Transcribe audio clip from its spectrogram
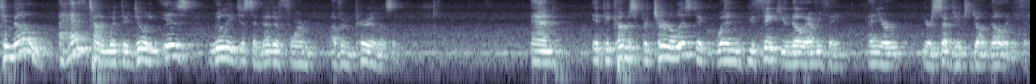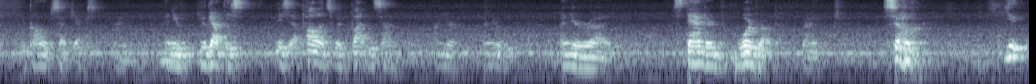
To know ahead of time what they're doing is really just another form of imperialism. And it becomes paternalistic when you think you know everything and your, your subjects don't know anything. You call them subjects, right? And you, you got these, these epaulets with buttons on, on your, on your, on your uh, standard wardrobe? So, you,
